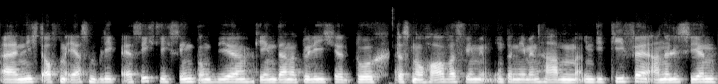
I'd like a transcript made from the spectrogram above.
äh, nicht auf den ersten Blick ersichtlich sind. Und wir gehen da natürlich äh, durch das Know-how, was wir im Unternehmen haben, in die Tiefe, analysieren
